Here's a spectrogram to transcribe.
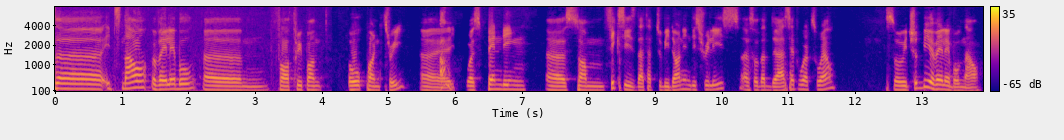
uh, it's now available um, for 3.0.3. Uh, oh. It was pending uh, some fixes that had to be done in this release uh, so that the asset works well. So it should be available now.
